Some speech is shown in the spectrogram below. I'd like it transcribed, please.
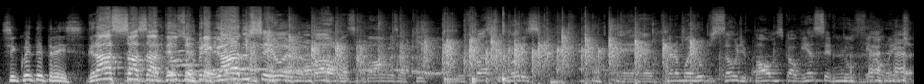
53. Graças a Deus, obrigado, Senhor. Palmas, palmas aqui. Os bastidores é, tiveram uma erupção de palmas que alguém acertou finalmente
